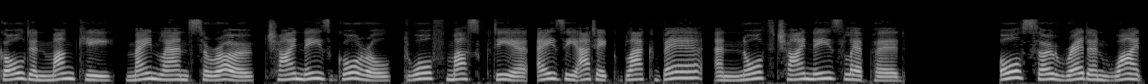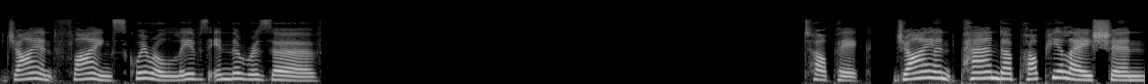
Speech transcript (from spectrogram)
golden monkey, mainland serow, Chinese goral, dwarf musk deer, Asiatic black bear, and North Chinese leopard. Also red and white giant flying squirrel lives in the reserve. Topic: Giant panda population.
